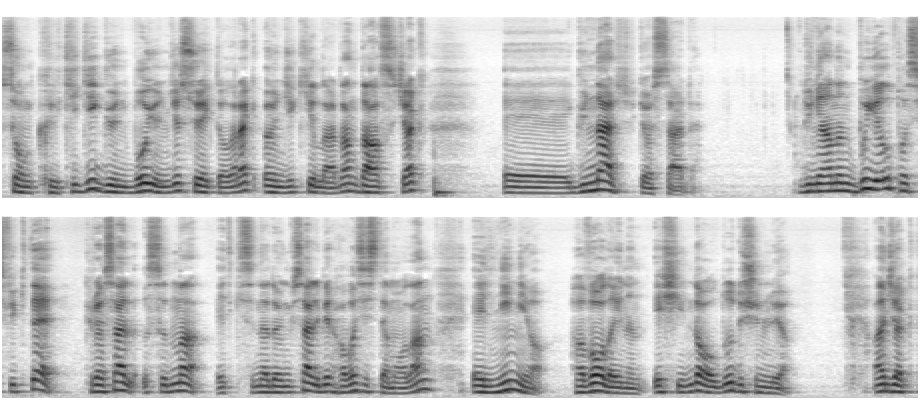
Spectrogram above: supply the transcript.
son 42 gün boyunca sürekli olarak önceki yıllardan daha sıcak e, günler gösterdi. Dünyanın bu yıl Pasifik'te küresel ısınma etkisinde döngüsel bir hava sistemi olan El Niño hava olayının eşiğinde olduğu düşünülüyor. Ancak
